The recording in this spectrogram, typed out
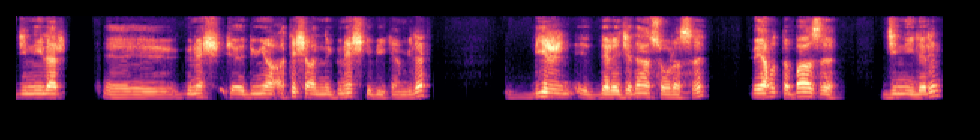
cinniler e, güneş şey, dünya ateş halinde güneş gibiyken bile bir dereceden sonrası veyahut da bazı cinnilerin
